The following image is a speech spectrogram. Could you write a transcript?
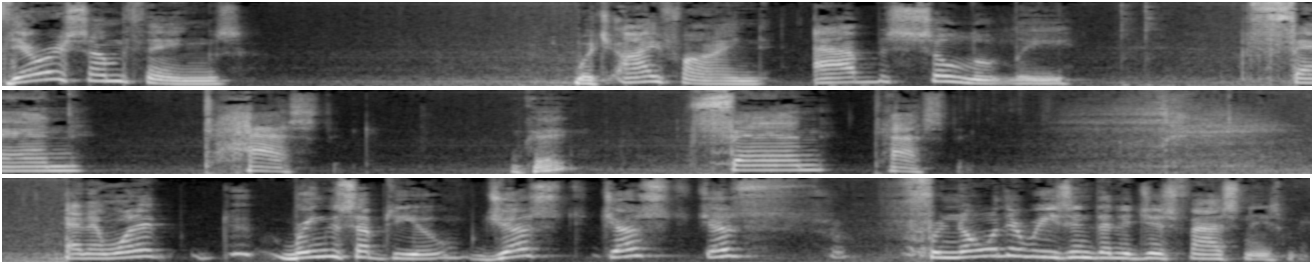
There are some things which I find absolutely fantastic. Okay? Fantastic. And I want to bring this up to you just just just for no other reason than it just fascinates me.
